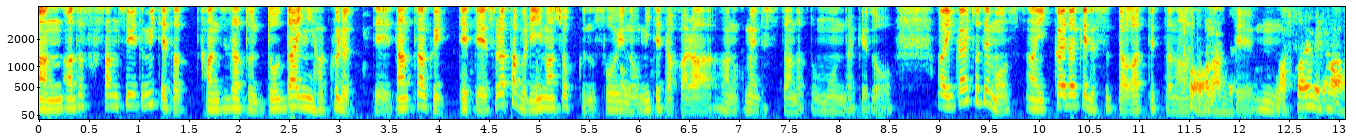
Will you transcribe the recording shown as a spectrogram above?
あの、アダスクさんのツイート見てた感じだと、ど第2波来るって、なんとなく言ってて、それは多分リーマンショックのそういうのを見てたから、あのコメントしてたんだと思うんだけど、あ意外とでも、あ1回だけでスッと上がってったなとそうなんです。思って、うん。まあそういう意味では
